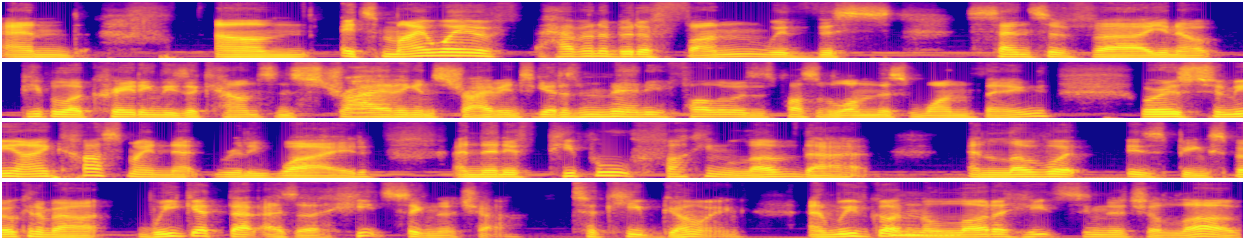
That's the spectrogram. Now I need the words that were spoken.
and um it's my way of having a bit of fun with this sense of uh you know people are creating these accounts and striving and striving to get as many followers as possible on this one thing whereas to me i cast my net really wide and then if people fucking love that and love what is being spoken about we get that as a heat signature to keep going And we've gotten mm. a Hmm. lot of heat signature love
